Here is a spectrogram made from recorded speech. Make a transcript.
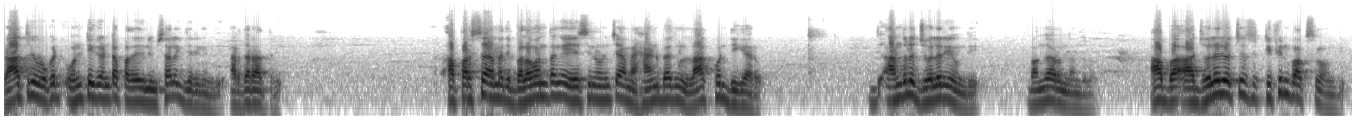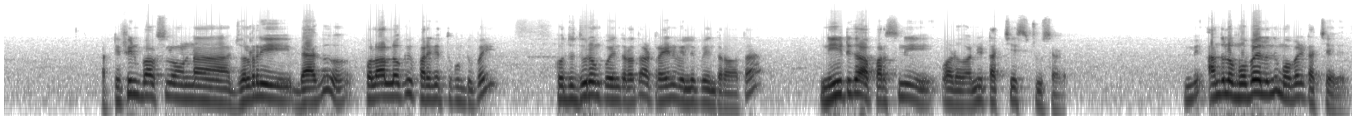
రాత్రి ఒకటి ఒంటి గంట పదహైదు నిమిషాలకు జరిగింది అర్ధరాత్రి. ఆ పర్స్ ఆమెది బలవంతంగా ఏసీలో నుంచి ఆమె హ్యాండ్ బ్యాగ్ను లాక్కొని దిగారు. అందులో జ్యువెలరీ ఉంది బంగారు ఉంది అందులో. ఆ బ ఆ జ్యువెలరీ వచ్చేసి టిఫిన్ బాక్స్లో ఉంది. ఆ టిఫిన్ బాక్స్లో ఉన్న జ్యువెలరీ బ్యాగ్ పొలాల్లోకి పరిగెత్తుకుంటూ పోయి కొద్ది దూరం పోయిన తర్వాత ఆ ట్రైన్ వెళ్ళిపోయిన తర్వాత నీట్గా ఆ పర్స్ని వాడు అన్ని టచ్ చేసి చూశాడు. అందులో మొబైల్ ఉంది మొబైల్ టచ్ చేయలేదు.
